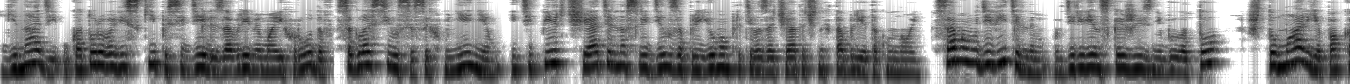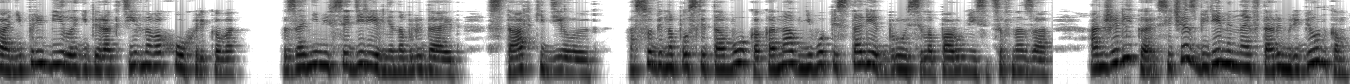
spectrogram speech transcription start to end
Геннадий, у которого виски посидели за время моих родов, согласился с их мнением и теперь тщательно следил за приемом противозачаточных таблеток мной. Самым удивительным в деревенской жизни было то, что Марья пока не прибила гиперактивного Хохрикова. За ними вся деревня наблюдает, ставки делают, особенно после того, как она в него пистолет бросила пару месяцев назад. Анжелика, сейчас беременная вторым ребенком,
